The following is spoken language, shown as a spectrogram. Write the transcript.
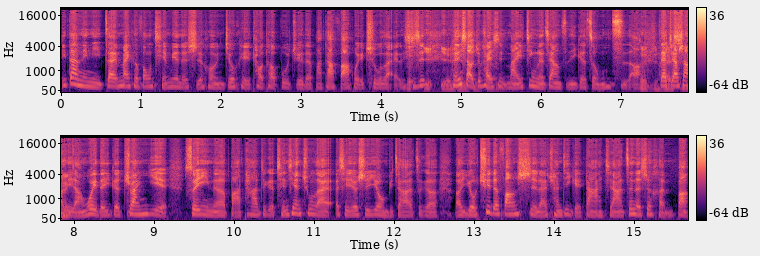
一旦你你在麦克风前面的时候，你就可以滔滔不绝的把它发挥出来了。其实很小就开始埋进了这样子一个种子啊，再加上两位的一个专业，所以呢，把它这个呈现出来，而且又是用比较这个呃有趣的方式来传递给大家。真的是很棒。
